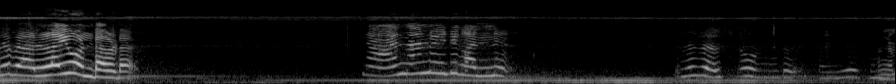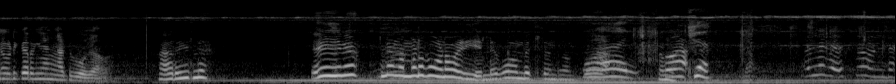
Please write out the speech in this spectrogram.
വെള്ളയും ഉണ്ട് അവിടെ. ഓടിക്കിറങ്ങി അങ്ങോട്ട് പോകാമോ അറിയില്ല. ഏയ് ഇല്ല നമ്മൾ പോണ വഴിയല്ലേ? പോകാൻ പറ്റില്ലെന്ന് നല്ല രസമുണ്ട്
